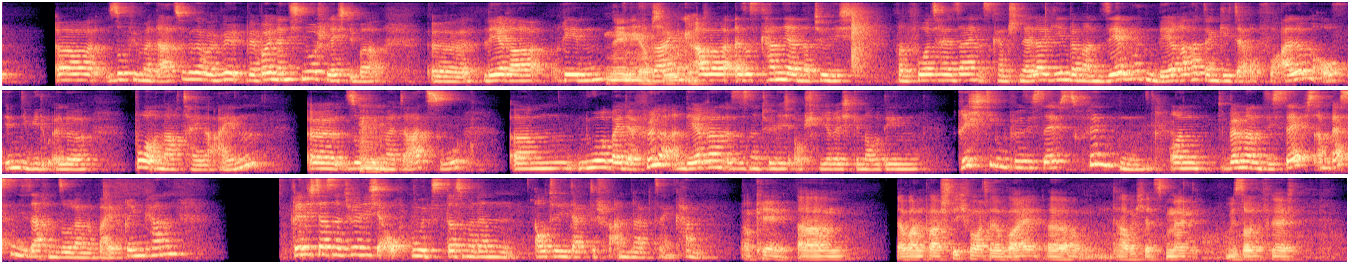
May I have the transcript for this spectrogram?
Äh, so viel mal dazu gesagt, weil wir, wir wollen ja nicht nur schlecht über äh, Lehrer reden, Nee, nee, absolut nicht. aber also es kann ja natürlich von Vorteil sein, es kann schneller gehen. Wenn man einen sehr guten Lehrer hat, dann geht er auch vor allem auf individuelle Vor- und Nachteile ein. Äh, so viel Mhm. mal dazu. Ähm, nur bei der Fülle an Lehrern ist es natürlich auch schwierig, genau den richtigen für sich selbst zu finden. Und wenn man sich selbst am besten die Sachen so lange beibringen kann, finde ich das natürlich auch gut, dass man dann autodidaktisch veranlagt sein kann. Okay, ähm, da waren ein paar Stichworte dabei. Ähm, da habe ich jetzt gemerkt, wir sollten vielleicht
